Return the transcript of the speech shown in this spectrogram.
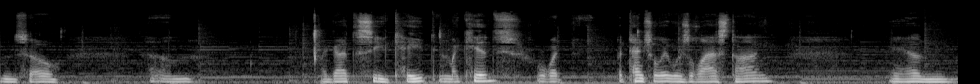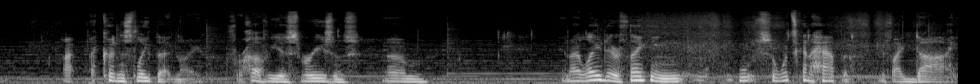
And so um, I got to see Kate and my kids for what potentially was the last time. And I, I couldn't sleep that night for obvious reasons. Um, and I lay there thinking, so what's going to happen if I die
